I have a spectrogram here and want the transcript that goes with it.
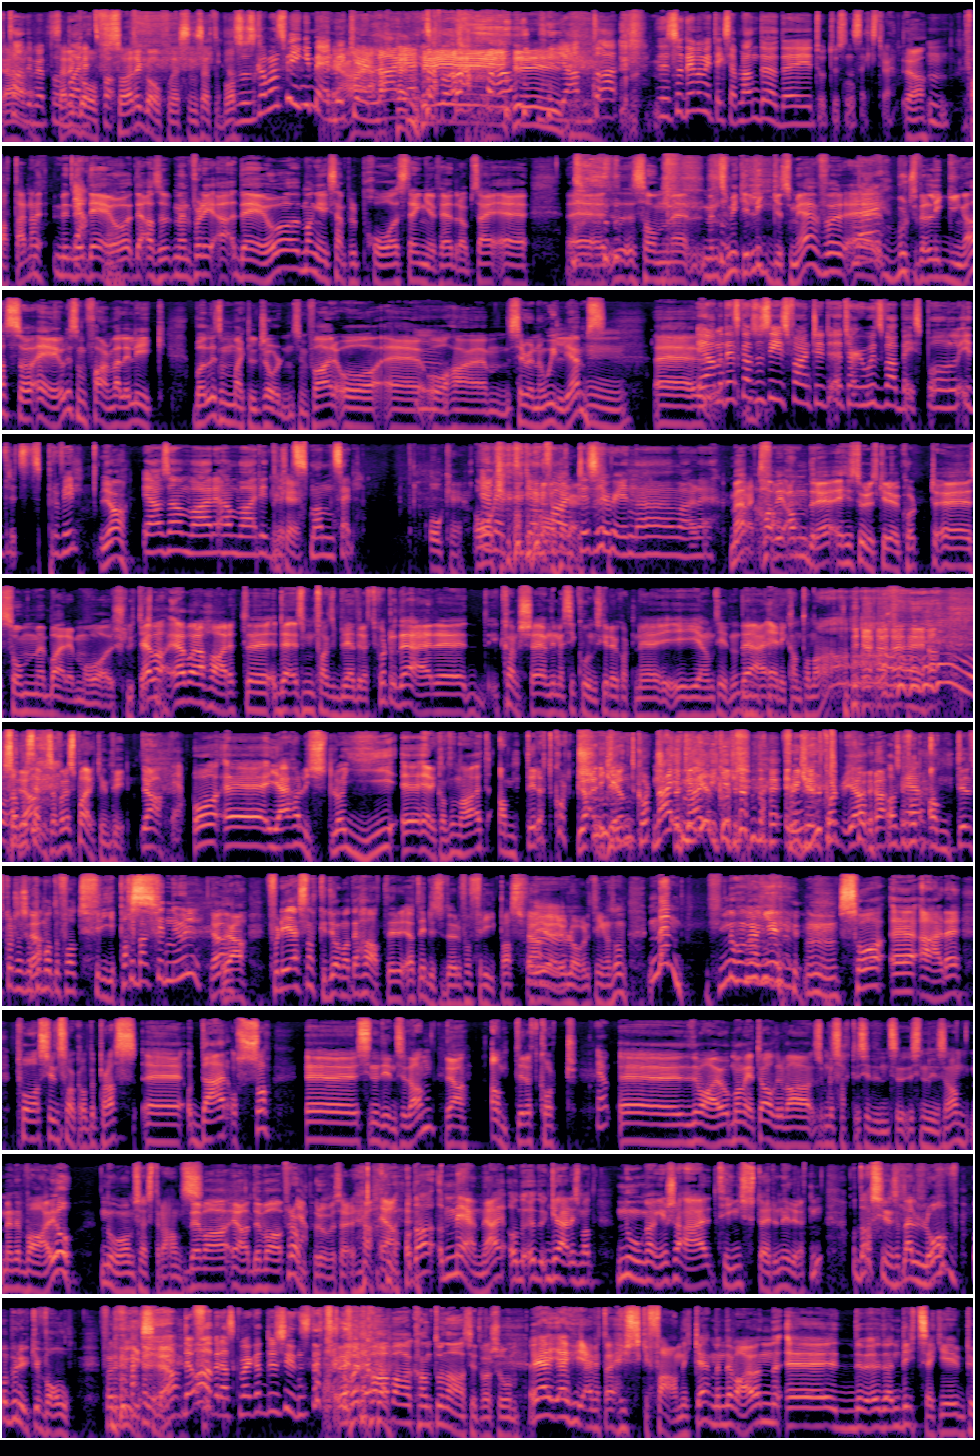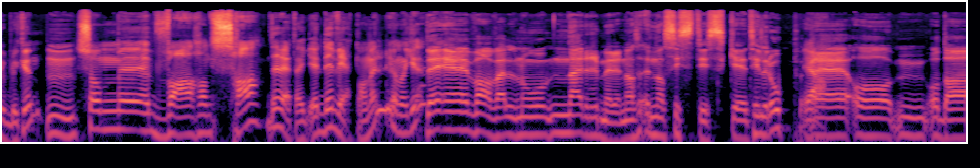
ta de med på så, er det bare golf, etterpå. så er det golf lessons etterpå. Og så skal man svinge mer med kølla etterpå. ja, da. Så det var mitt eksempel. Han døde i 2006, tror jeg. Ja. Fatter'n, da. Men det, det er jo det, altså, men fordi, det er jo mange eksempler på strenge fedre opp seg, eh, eh, som, eh, men som ikke ligger så mye. For eh, Bortsett fra ligginga, så er jo liksom faren veldig lik både liksom Michael Jordan sin far og, eh, Mm. og um, Serena Williams. Eh, Ja, men det skal også sies Faren til eh, Tiger Woods var baseball-idrettsprofil. ja. Ja, så han var, han var idrettsmann selv. Ok. Jeg vet ikke om faren til Serena var det. Men har vi andre historiske røde kort eh, som bare må sluttes Jeg, ba, jeg bare har et eh, det som faktisk ble et rødt kort, og det er eh, kanskje en av de mest ikoniske røde kortene gjennom tidene. Det er Erik Cantona. Som bestemte seg for å sparke en fyr. Ja. Og eh, jeg har lyst til å gi eh, Erik Cantona et antirødt kort. Ja, ikke grønt kort. Nei, ikke Nei, grønt ikke kort. grønt, nei. ikke grønt kort, ja, Han skal få et antirødt kort, han skal Ja. på en måte få et fripass. Tilbake til null. Ja. Ja, fordi jeg snakket jo om at jeg hater at idrettsutøvere får fripass for å gjøre ulovlige ting og sånn. Men noen ganger så eh, er det på sin såkalte plass, eh, og der også eh, Zinedine Zidane, Ja. antirødt kort. Ja. Eh, det var jo, Man vet jo aldri hva som ble sagt til Zinedine men det var jo noe om søstera hans. Det var, ja, det var framprovosert. Ja. Ja, og da mener jeg Og det- greia liksom at Noen ganger så er ting større enn idretten, og da synes jeg det er lov å bruke vold for å vise det. Ja. Det overrasker meg ikke at du synes dette. For hva var Cantona-situasjonen? Jeg, jeg, jeg, vet, jeg husker faen ikke, men det var jo en, eh, det, det var en drittsekk i publikum. Som eh, hva han sa, det vet jeg ikke. Det vet man vel, gjør man ikke? Det er, var vel noe nærmere nazistisk eh, tilrop. Ja. Eh, og, mm, og da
